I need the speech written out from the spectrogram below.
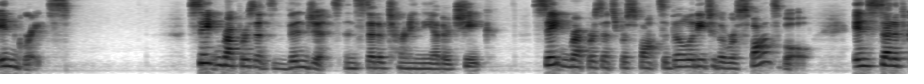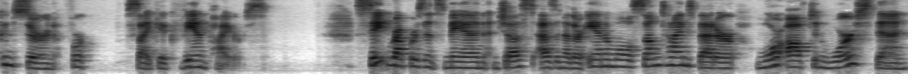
ingrates. Satan represents vengeance instead of turning the other cheek. Satan represents responsibility to the responsible instead of concern for psychic vampires. Satan represents man just as another animal, sometimes better, more often worse than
